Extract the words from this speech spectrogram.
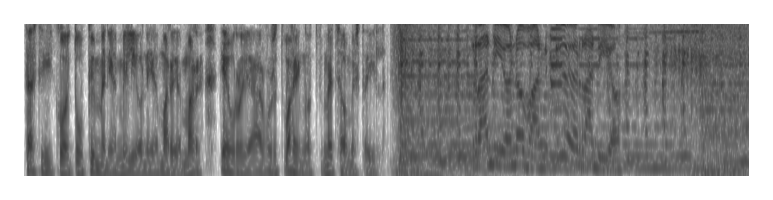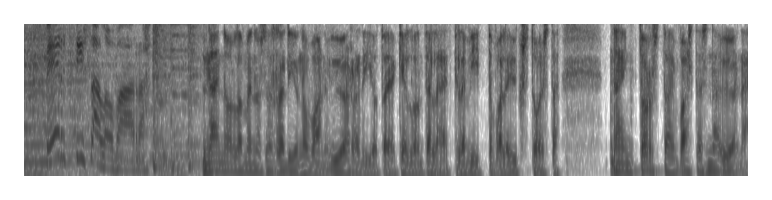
tästäkin koituu kymmeniä miljoonia marja, mar, euroja arvoiset vahingot metsäomistajille. Radio Novan Yöradio. Pertti Salovaara. Näin ollaan menossa Radio Novan yöradiota ja kello on tällä hetkellä viittavaille 11 näin torstain vastaisena yönä.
